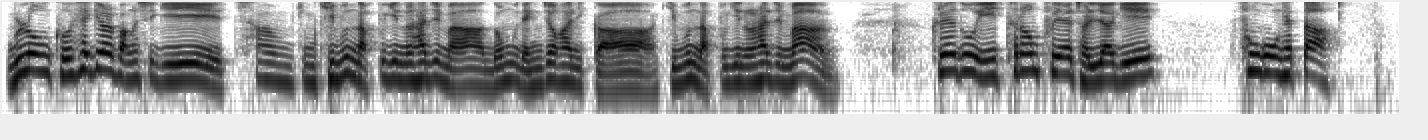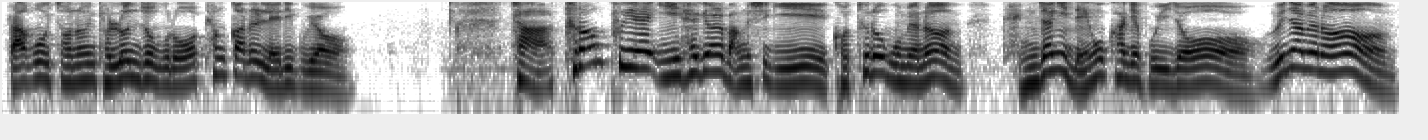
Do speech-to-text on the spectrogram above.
물론 그 해결 방식이 참 좀 기분 나쁘기는 하지만 너무 냉정하니까 기분 나쁘기는 하지만 그래도 이 트럼프의 전략이 성공했다라고 저는 결론적으로 평가를 내리고요. 자, 트럼프의 이 해결 방식이 겉으로 보면은 굉장히 냉혹하게 보이죠. 왜냐면은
